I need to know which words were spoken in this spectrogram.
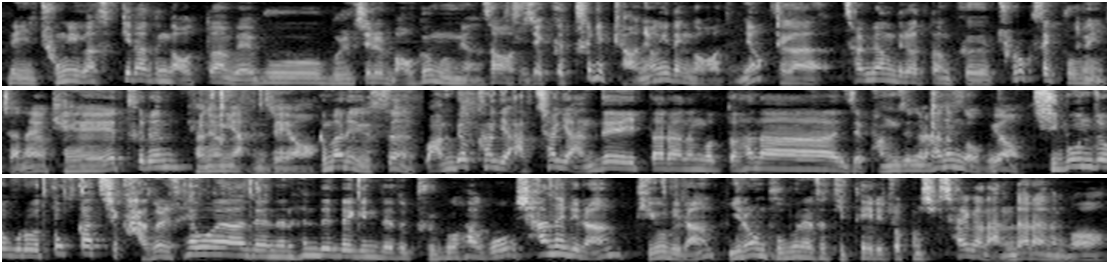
근데 이 종이가 습기라든가 어떠한 외부 물질을 머금으면서 이제 그 틀이 변형이 된 거거든요. 제가 설명드렸던 그 초록색 부분 있잖아요. 걔의 틀은 변형이 안 돼요. 그 말인 즉슨 완벽하게 압착이 안 돼 있다라는 것도 하나 이제 방증을 하는 거고요. 기본적으로 똑같이 각을 세워야 되는 핸드백인데도 불구하고 샤넬이랑 디올이랑 이런 부분에서 디테일 이 조금씩 차이가 난다라는 거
